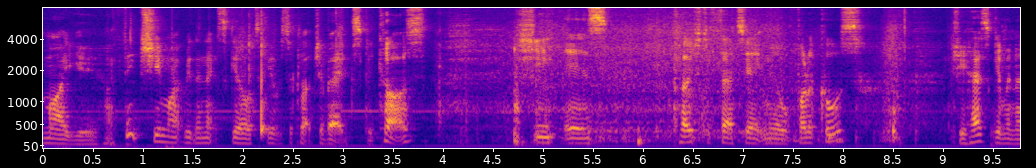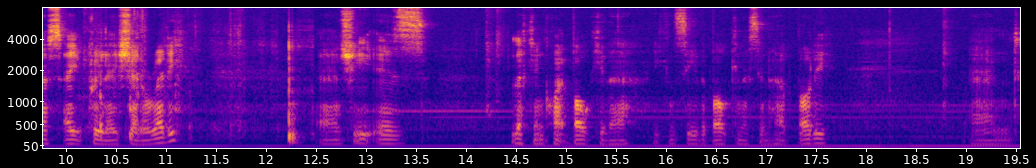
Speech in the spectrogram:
Mayu. I think she might be the next girl to give us a clutch of eggs because she is close to 38 mil follicles. She has given us a prelay shed already. And she is looking quite bulky there. You can see the bulkiness in her body. And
